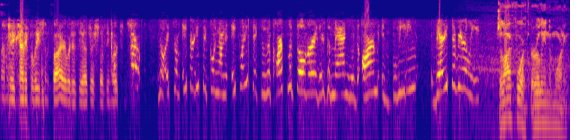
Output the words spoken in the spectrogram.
Miami-Dade County Police and Fire. What is the address of the emergency? No, it's from 836 going on to 826. There's a car flips over. There's a man. His arm is bleeding very severely. July 4th, early in the morning,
